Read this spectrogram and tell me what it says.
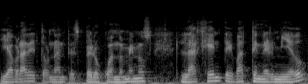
y habrá detonantes, pero cuando menos la gente va a tener miedo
